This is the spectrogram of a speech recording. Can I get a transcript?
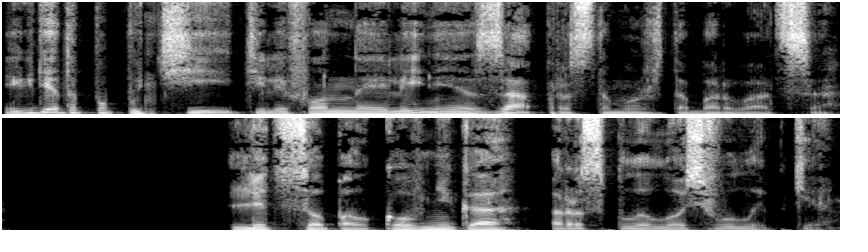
И где-то по пути телефонная линия запросто может оборваться. Лицо полковника расплылось в улыбке.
